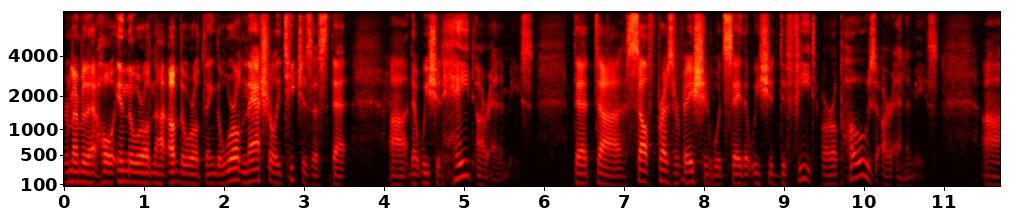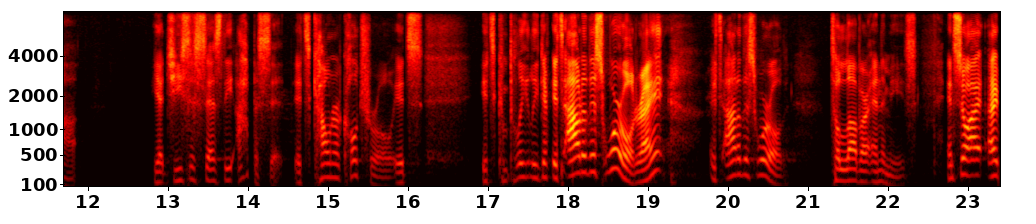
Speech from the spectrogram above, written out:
Remember that whole in the world, not of the world thing. The world naturally teaches us that, uh, that we should hate our enemies, that uh, self preservation would say that we should defeat or oppose our enemies. Uh, yet Jesus says the opposite. It's countercultural, it's, it's completely different. It's out of this world, right? It's out of this world to love our enemies. And so I, I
